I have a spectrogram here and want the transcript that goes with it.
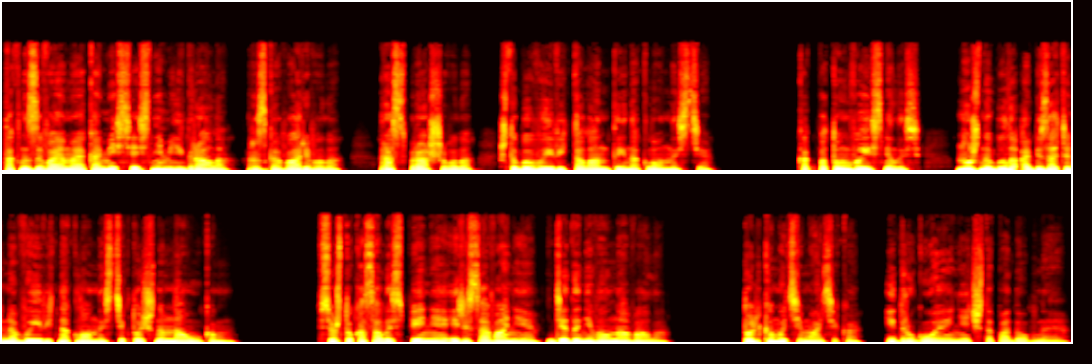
Так называемая комиссия с ними играла, разговаривала, расспрашивала, чтобы выявить таланты и наклонности. Как потом выяснилось, нужно было обязательно выявить наклонности к точным наукам. Все, что касалось пения и рисования, деда не волновало. Только математика и другое нечто подобное.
